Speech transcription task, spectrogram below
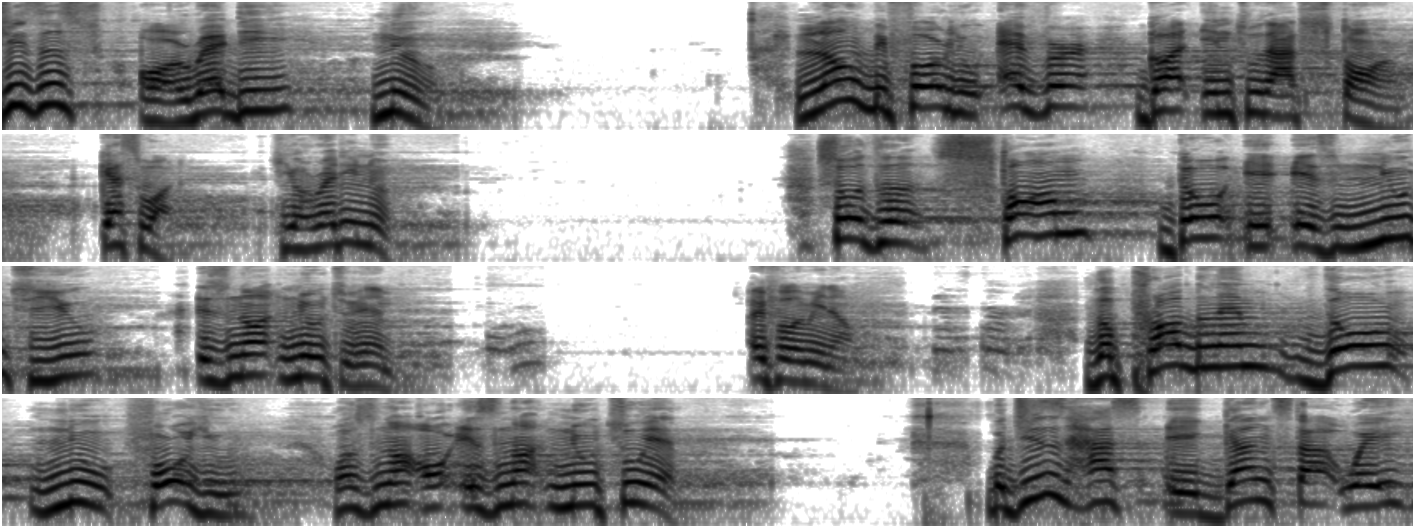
Jesus already knew. Long before you ever got into that storm, guess what? He already knew. So the storm, though it is new to you, is not new to him. Are you following me now? The problem, though new for you, was not or is not new to him. But Jesus has a gangster way,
